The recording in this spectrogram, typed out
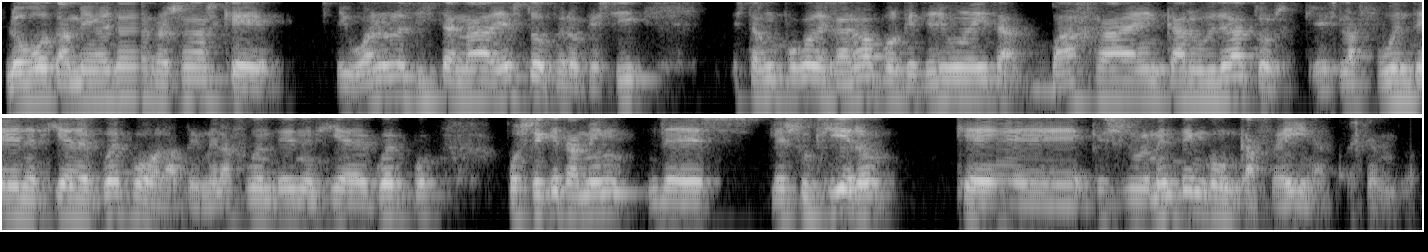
Luego también hay otras personas que igual no necesitan nada de esto, pero que sí están un poco desganados porque tienen una dieta baja en carbohidratos, que es la fuente de energía del cuerpo o la primera fuente de energía del cuerpo, pues sí que también les, les sugiero que, se suplementen con cafeína, por ejemplo.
